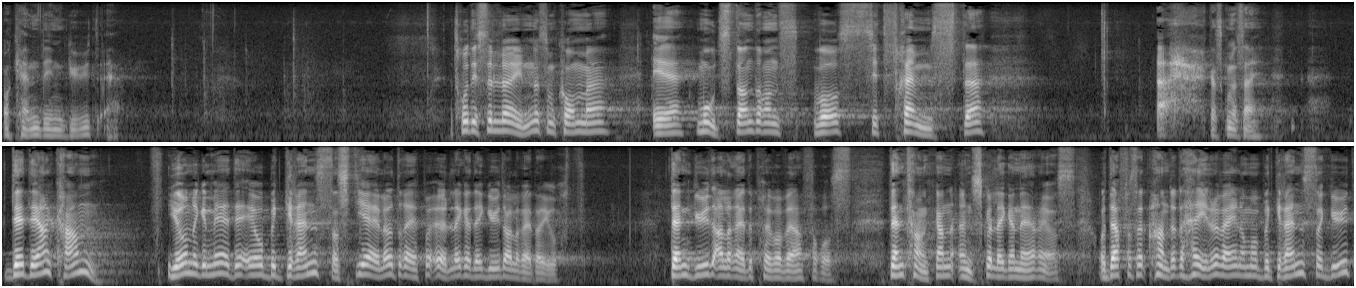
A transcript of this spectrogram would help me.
Og hvem din Gud er. Jeg tror disse løgnene som kommer, er motstanderen vår sitt fremste eh, Hva skal vi si Det er det han kan gjøre noe med, det er å begrense, stjele, drepe og ødelegge det Gud allerede har gjort. Den Gud allerede prøver å være for oss. Den tanken han ønsker å legge ned i oss. Og Derfor handler det hele veien om å begrense Gud,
